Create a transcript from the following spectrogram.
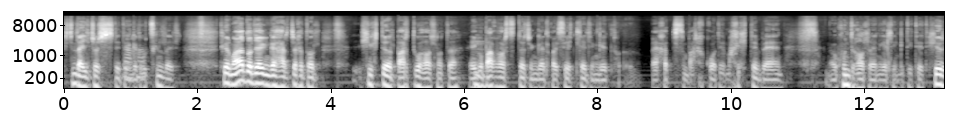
тэг чин л аялж байгаа шүү дээ. Ингээл үзэх нь л аялж. Тэгэхээр манад бол яг ингээ харж байхад бол ихэнхдээ бол бардгүй хоолнуудаа айгу баг хорцтой ч ингээл гоё сетлэл ингээд байхад гэсэн барахгүй тийм мах ихтэй байна. Хүнд хоол байна гэл ингэдэг тийм. Тэгэхээр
